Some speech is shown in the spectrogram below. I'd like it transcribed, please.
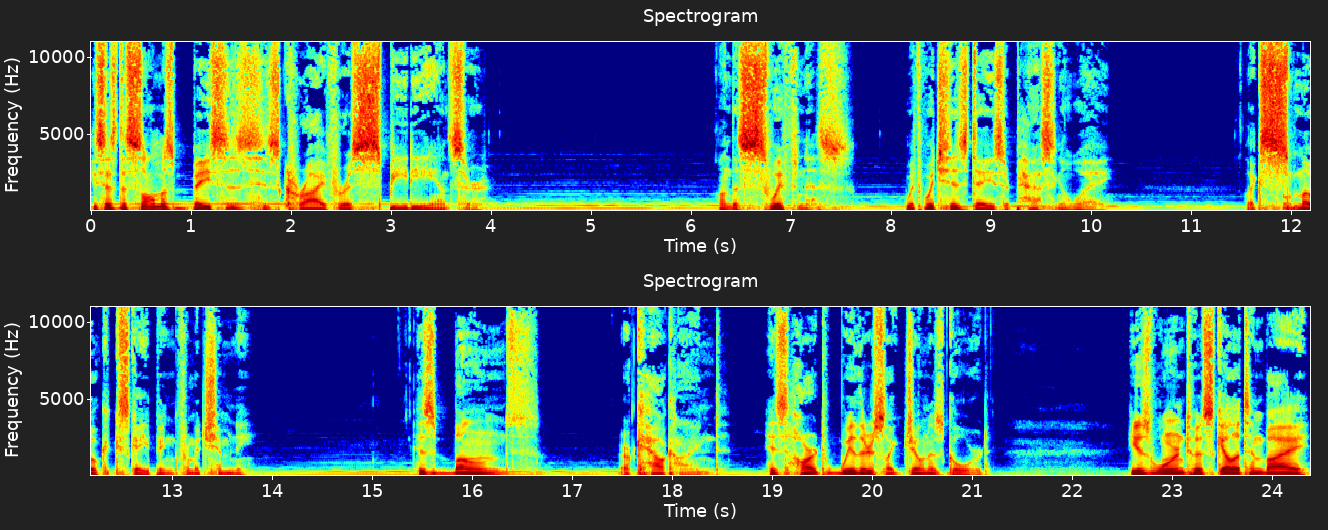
He says the psalmist bases his cry for a speedy answer on the swiftness with which his days are passing away, like smoke escaping from a chimney. His bones are calcined, his heart withers like Jonah's gourd. He is worn to a skeleton by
